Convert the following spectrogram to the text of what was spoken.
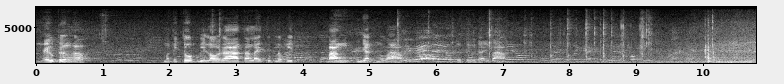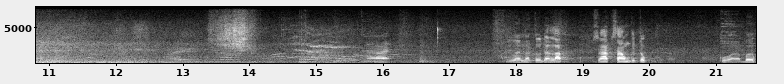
Nếu trường hợp mà cái chốt bị lòi ra, ta lấy túc lơ vít bằng nhận nó vào, từ từ đẩy vào Đấy. Như vậy là tôi đã lắp, ráp xong cái trục của bơm.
